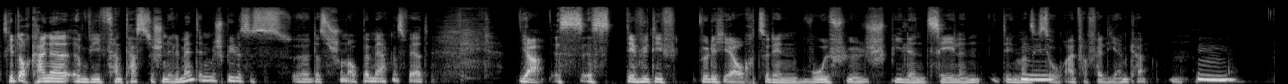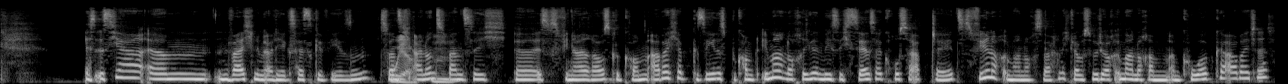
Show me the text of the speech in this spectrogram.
Es gibt auch keine irgendwie fantastischen Elemente im Spiel. Das ist, äh, das ist schon auch bemerkenswert. Ja, es ist definitiv würde ich eher auch zu den Wohlfühlspielen zählen, denen man mhm. sich so einfach verlieren kann. Mhm. Es ist ja ähm, ein Weilchen im Early Access gewesen. 2021 oh ja. mhm. äh, ist es final rausgekommen, aber ich habe gesehen, es bekommt immer noch regelmäßig sehr, sehr große Updates. Es fehlen auch immer noch Sachen. Ich glaube, es wird ja auch immer noch am, am Koop gearbeitet.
